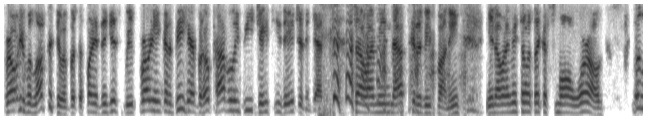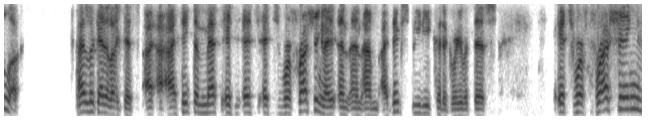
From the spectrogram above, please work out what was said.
Brodie would love to do it, but the funny thing is, we Brodie ain't going to be here, but he'll probably be JT's agent again. so, I mean, that's going to be funny. You know what I mean? So it's like a small world. But look, I look at it like this. I, I- I think the Mets. It's it's it's refreshing, and I and, and um, I think Speedy could agree with this. It's refreshing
